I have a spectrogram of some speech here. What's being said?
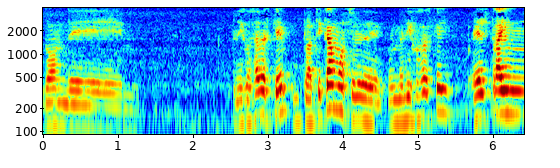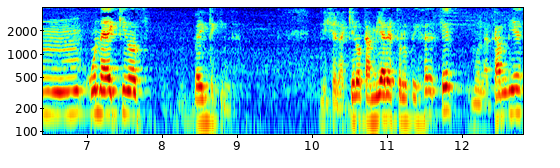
donde me dijo, ¿sabes qué? Platicamos, pues me dijo, ¿sabes qué? Él trae un, una Equinox 2015. Dije, la quiero cambiar, esto lo dije, ¿sabes qué? No la cambies,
